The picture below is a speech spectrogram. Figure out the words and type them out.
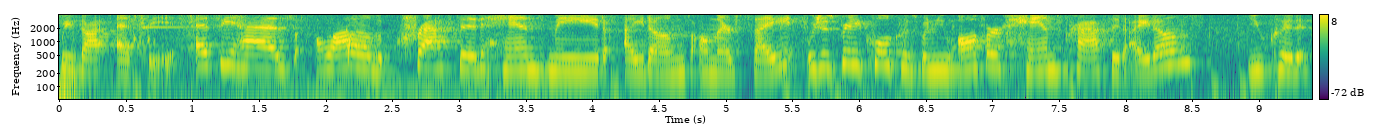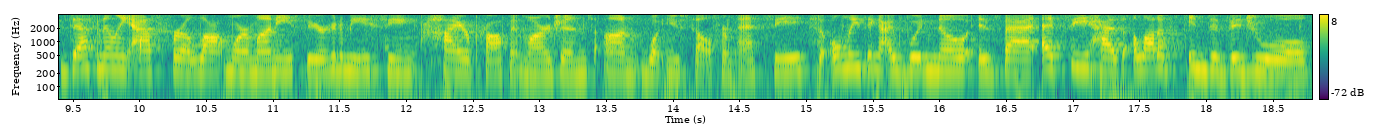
We've got Etsy. Etsy has a lot of crafted, handmade items on their site, which is pretty cool because when you offer handcrafted items, you could definitely ask for a lot more money, so you're gonna be seeing higher profit margins on what you sell from Etsy. The only thing I would note is that Etsy has a lot of individual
